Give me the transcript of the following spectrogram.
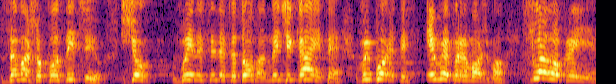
за вашу позицію, що ви не сидите вдома, не чекаєте, ви боретесь і ми переможемо. Слава Україні!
